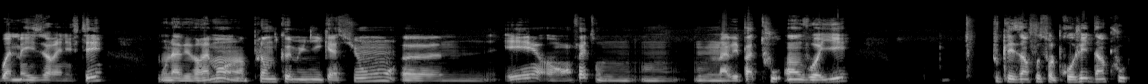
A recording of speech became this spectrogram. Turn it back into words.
One Mazer NFT. On avait vraiment un plan de communication euh, et en fait on n'avait pas tout envoyé toutes les infos sur le projet d'un coup.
